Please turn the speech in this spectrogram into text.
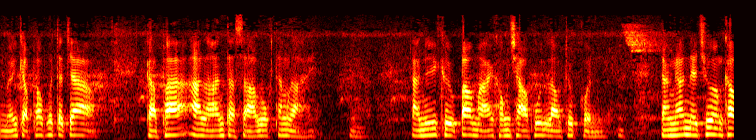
เหมือนกับพระพุทธเจ้า กับพระอาหารหันตสาวกทั้งหลาย อันนี้คือเป้าหมายของชาวพุทธเราทุกคน ดังนั้นในช่วงเข้า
